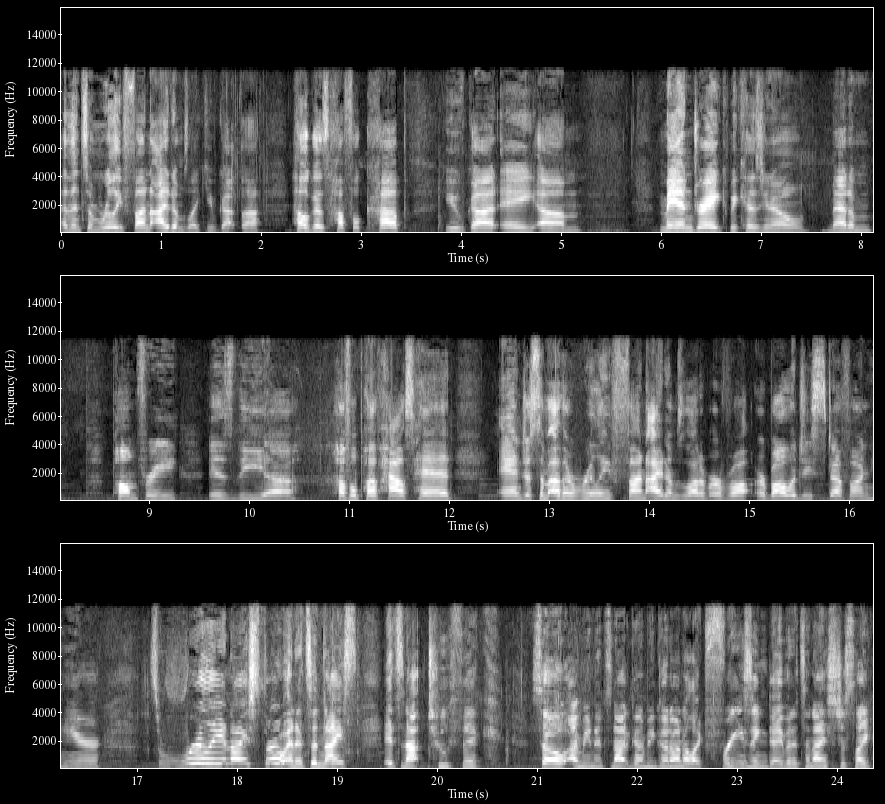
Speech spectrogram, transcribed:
and then some really fun items like you've got the Helga's Huffle Cup, you've got a um, Mandrake because you know Madame Pomfrey is the uh, Hufflepuff house head, and just some other really fun items. A lot of herbo- herbology stuff on here. It's really a nice throw, and it's a nice. It's not too thick, so I mean it's not going to be good on a like freezing day, but it's a nice just like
